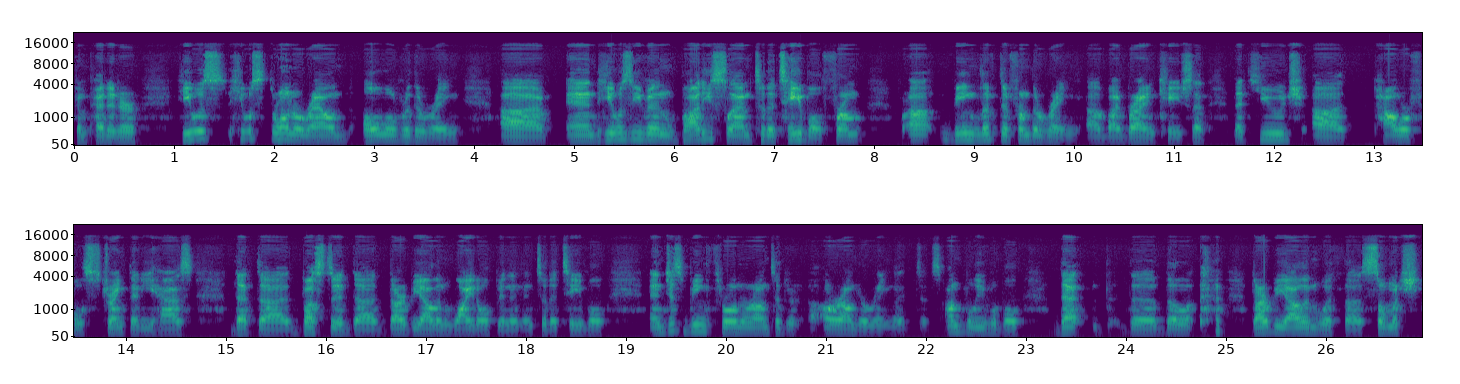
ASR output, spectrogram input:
competitor. He was he was thrown around all over the ring, uh, and he was even body slammed to the table from uh, being lifted from the ring uh, by Brian Cage. That that huge, uh, powerful strength that he has that uh, busted Darby Allin wide open and, into the table, and just being thrown around to the around the ring. It's, it's unbelievable that the the Darby Allin with uh, so much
